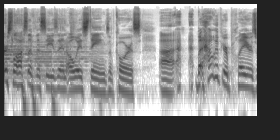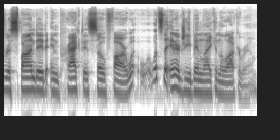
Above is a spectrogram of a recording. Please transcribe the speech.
First loss of the season always stings, of course. Uh, but how have your players responded in practice so far? What what's the energy been like in the locker room?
